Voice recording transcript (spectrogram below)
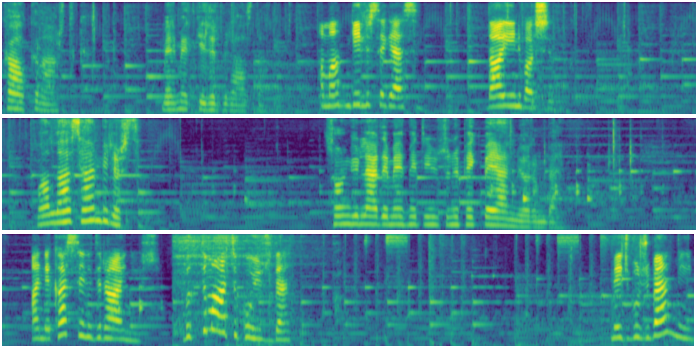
kalkın artık. Mehmet gelir birazdan. Aman gelirse gelsin. Daha yeni başladık. Vallahi sen bilirsin. Son günlerde Mehmet'in yüzünü pek beğenmiyorum ben. Anne kaç senedir aynı yüz. Bıktım artık o yüzden. Mecburcu ben miyim?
